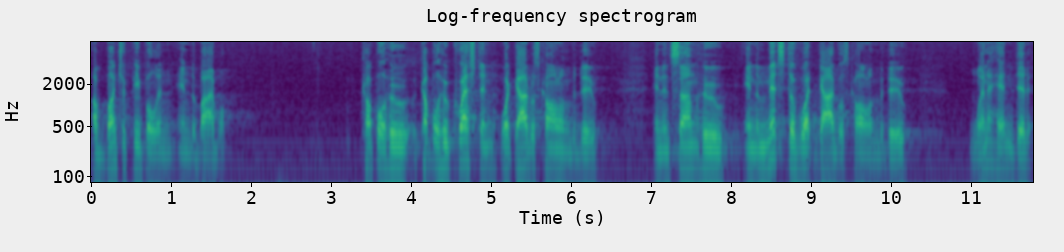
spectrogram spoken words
a bunch of people in, in the Bible. Couple, who, a couple who questioned what God was calling them to do, and then some who, in the midst of what God was calling them to do, went ahead and did it.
